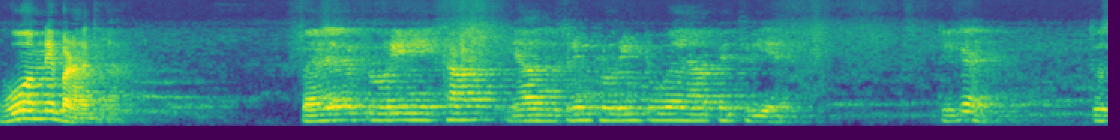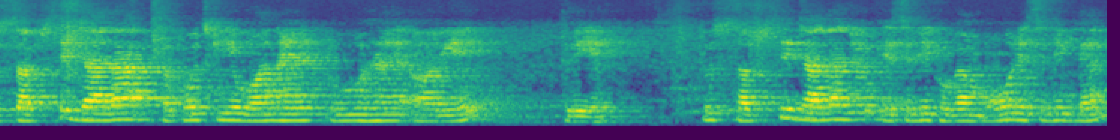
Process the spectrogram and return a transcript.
वो हमने बढ़ा दिया पहले में फ्लोरिन एक था यहाँ दूसरे में फ्लोरिन टू है यहाँ पे थ्री है ठीक है तो सबसे ज़्यादा सपोज कि ये वन है टू है और ये थ्री है तो सबसे ज़्यादा जो एसिडिक होगा more acidic than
